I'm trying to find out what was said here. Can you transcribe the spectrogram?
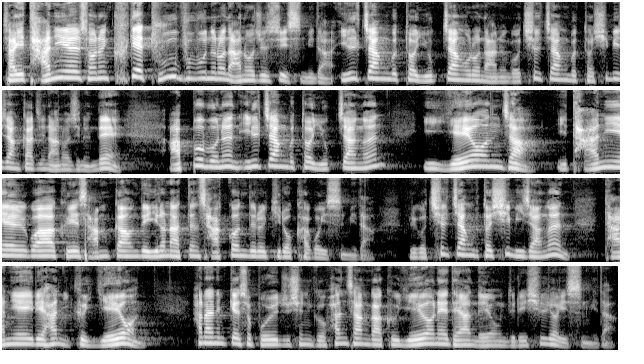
자, 이 다니엘서는 크게 두 부분으로 나눠질 수 있습니다. 1장부터 6장으로 나누고 7장부터 12장까지 나눠지는데 앞부분은 1장부터 6장은 이 예언자, 이 다니엘과 그의 삶 가운데 일어났던 사건들을 기록하고 있습니다. 그리고 7장부터 12장은 다니엘이 한 그 예언, 하나님께서 보여주신 그 환상과 그 예언에 대한 내용들이 실려 있습니다.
